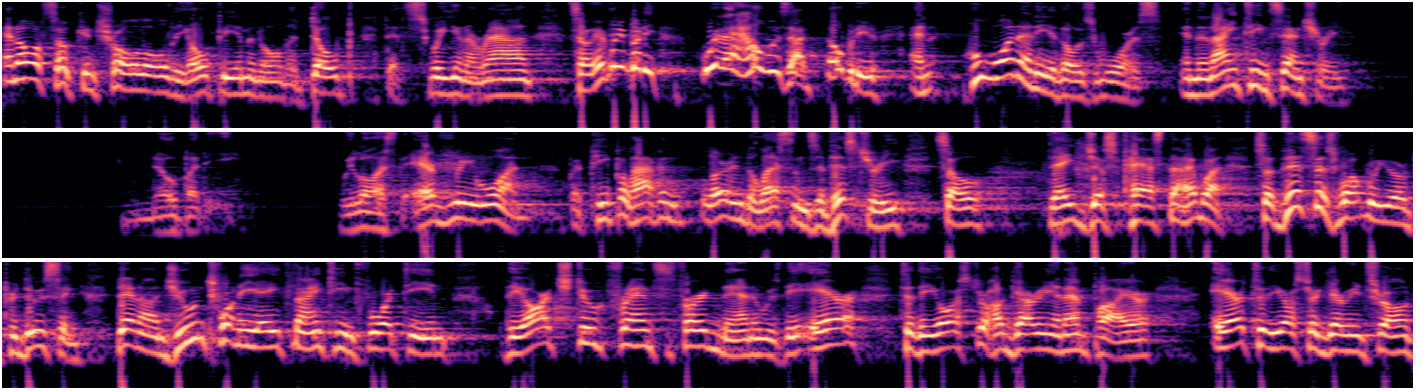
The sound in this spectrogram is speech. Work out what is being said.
and also control all the opium and all the dope that's swinging around. So everybody, where the hell was that? Nobody. And who won any of those wars in the 19th century? Nobody. We lost every one. But people haven't learned the lessons of history, so they just passed that one. So this is what we were producing. Then on June 28, 1914, the Archduke Franz Ferdinand, who was the heir to the Austro-Hungarian Empire, heir to the Austro-Hungarian throne,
